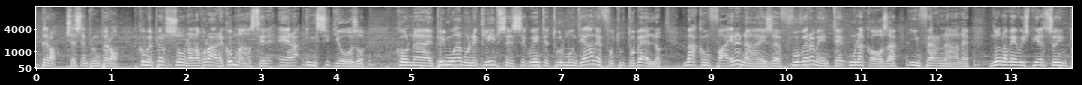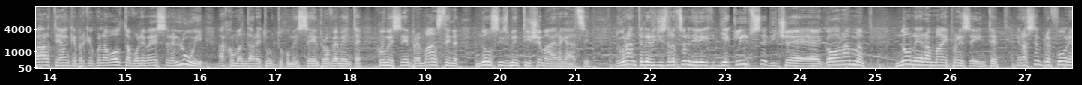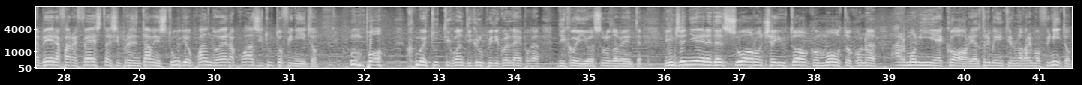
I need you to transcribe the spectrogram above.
però c'è sempre un però. Come persona lavorare con Malmsteen era insidioso. Con eh, il primo album Eclipse e il seguente tour mondiale fu tutto bello, ma con Fire and Ice fu veramente una cosa infernale. Non avevo ispirazione in parte anche perché quella volta voleva essere lui a comandare tutto, come sempre ovviamente. Come sempre Malmsteen non si smentisce mai ragazzi. Durante le registrazioni di, di Eclipse, dice eh, Goram, non era mai presente. Era sempre fuori a bere, a fare festa e si presentava in studio quando era quasi tutto finito. Un po' come tutti quanti i gruppi di quell'epoca, dico io assolutamente. L'ingegnere del suono ci aiutò con molto con armonie e cori, altrimenti non avremmo finito.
